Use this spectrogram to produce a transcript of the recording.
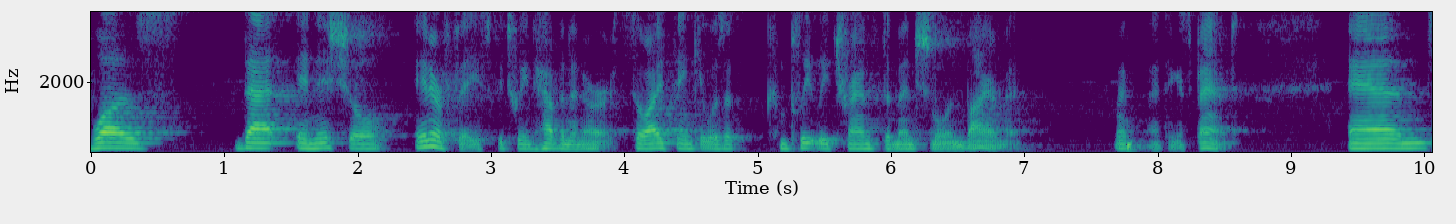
was that initial interface between heaven and earth. So I think it was a completely transdimensional environment. I think it's banned. And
